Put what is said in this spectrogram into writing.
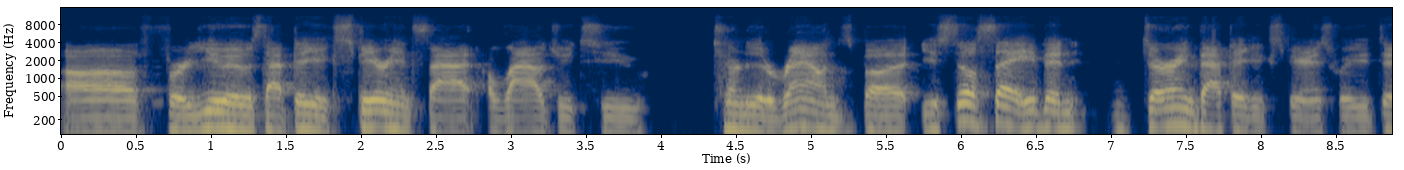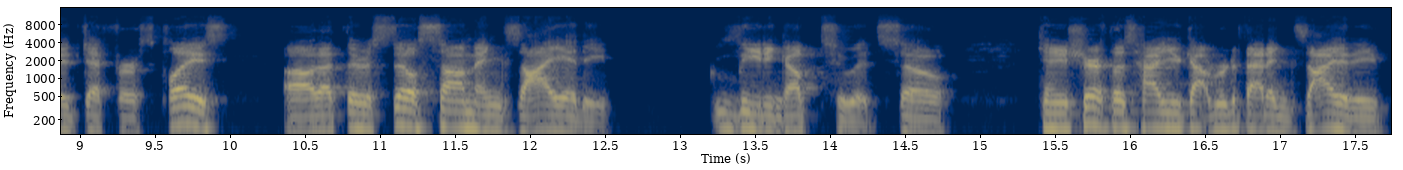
Uh, for you, it was that big experience that allowed you to turn it around. But you still say, even during that big experience where you did get first place, uh, that there was still some anxiety leading up to it. So, can you share with us how you got rid of that anxiety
